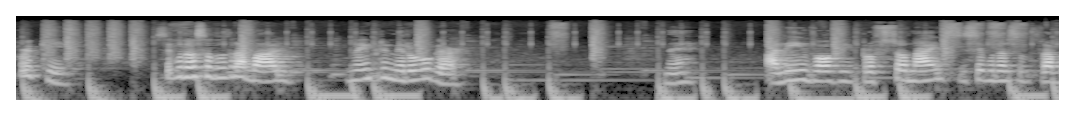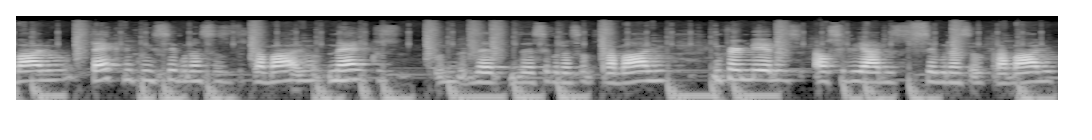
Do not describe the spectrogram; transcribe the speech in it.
Por quê? Segurança do trabalho vem em primeiro lugar, né? Ali envolve profissionais de segurança do trabalho, técnicos em segurança do trabalho, médicos da segurança do trabalho, enfermeiros auxiliares de segurança do trabalho.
